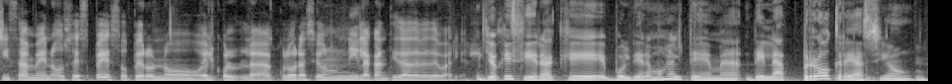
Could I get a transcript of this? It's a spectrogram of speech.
quizá menos espeso, pero no el col- la coloración ni la cantidad debe de variar. Yo quisiera que volviéramos al tema de la procreación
